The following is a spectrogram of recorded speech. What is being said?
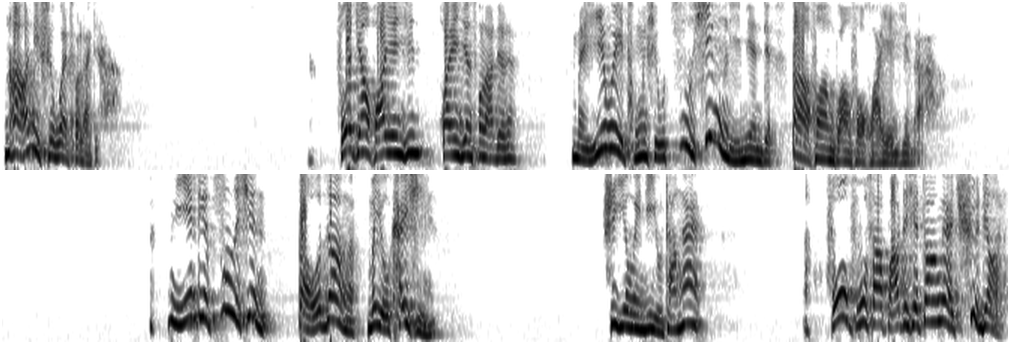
哪里是外头来的？佛讲《华严经》，《华严经》从哪里来？每一位同修自信里面的大方广佛华严经啊！你的自信宝藏啊没有开显，是因为你有障碍啊！佛菩萨把这些障碍去掉了。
